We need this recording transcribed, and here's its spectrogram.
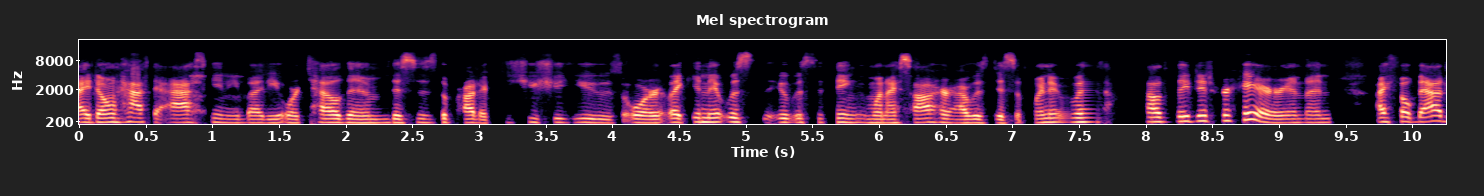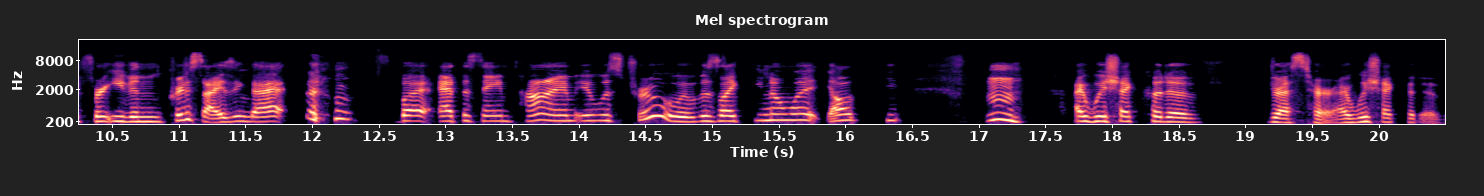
I don't have to ask anybody or tell them this is the product that you should use or like and it was it was the thing when I saw her I was disappointed with how they did her hair. And then I felt bad for even criticizing that. but at the same time, it was true. It was like, you know what, y'all, mm, I wish I could have dressed her. I wish I could have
